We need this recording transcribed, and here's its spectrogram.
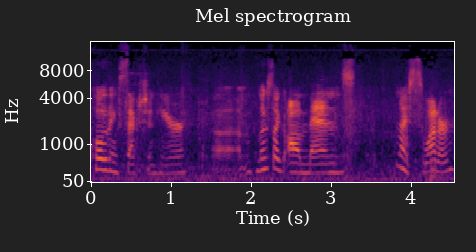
clothing section here. Um, looks like all men's. Nice sweater.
